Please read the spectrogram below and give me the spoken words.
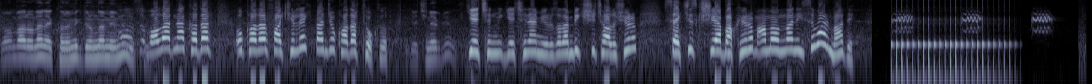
Şu an var olan ekonomik durumdan memnun musunuz? Vallahi ne kadar o kadar fakirlik bence o kadar tokluk. Geçinebiliyor musunuz? Geçin, geçinemiyoruz. Adam bir kişi çalışıyorum. 8 kişiye bakıyorum ama ondan iyisi var mı hadi?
